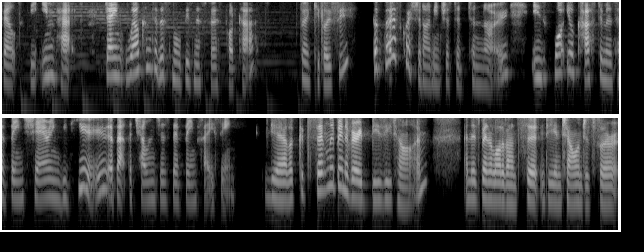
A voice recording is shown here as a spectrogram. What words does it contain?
felt the impact. Jane, welcome to the Small Business First podcast. Thank you, Lucy. The first question I'm interested to know is what your customers have been sharing with you about the challenges they've been facing. Yeah, look, it's certainly been a very busy time and there's been a lot of uncertainty and challenges for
